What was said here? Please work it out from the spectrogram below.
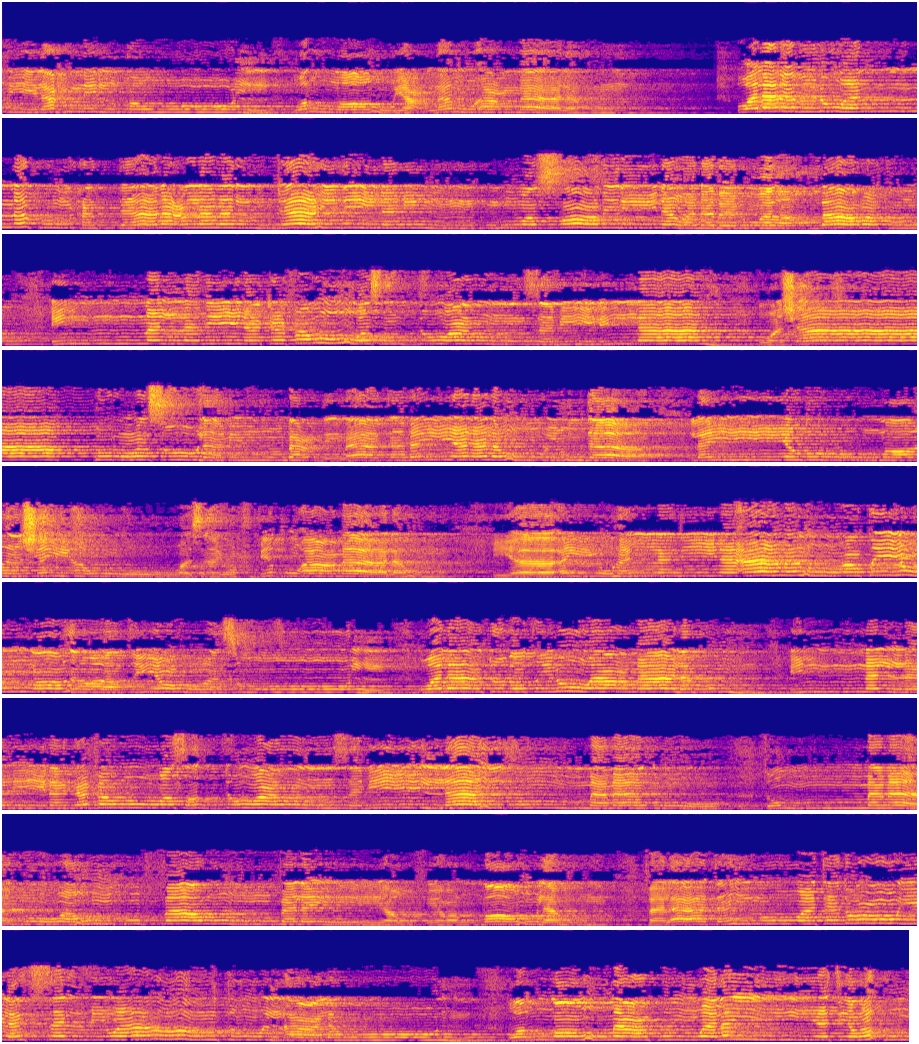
فِي لَحْنِ الْقَوْلِ ۚ وَاللَّهُ يَعْلَمُ أَعْمَالَكُمْ ۚ حَتَّىٰ نَعْلَمَ الْمُجَاهِدِينَ مِنكُمْ وَالصَّابِرِينَ وَنَبْلُوَ أَخْبَارَكُمْ ۚ. إِنَّ الَّذِينَ كَفَرُوا وَصَدُّوا عَن سَبِيلِ اللَّهِ وَشَاقُّوا الرَّسُولَ مِن بَعْدِ مَا تَبَيَّنَ لَهُمُ الْهُدَىٰ لَن يَضُرُّوا اللَّهَ شَيْئًا وَسَيُحْبِطُ أَعْمَالَهُمْ. يَا أَيُّهَا الَّذِينَ آمَنُوا أَطِيعُوا اللَّهَ وَأَطِيعُوا الرَّسُولَ وَلَا تُبْطِلُوا أَعْمَالَكُمْ ۚ. إِنَّ الَّذِينَ كَفَرُوا وَصَدُّوا عَن فَلَا تَهِنُوا وَتَدْعُوا إِلَى السَّلْمِ وَأَنتُمُ الْأَعْلَوُونَ وَاللَّهُ مَعَكُمْ وَلَن يَتِرَكُمْ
